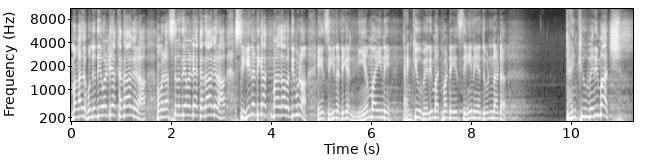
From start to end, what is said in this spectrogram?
මං අද හොඳ දේවල් ටිකක් කතා කරා. මම ලස්සන දේවල් ටිකක් කතා කරා. සිහින ටිකක් මාගාව තිබුණා. ඒ සිහින ටික නියමයිනේ. thank you very much මට ඒ සිහිනය දුන්නට. thank you very much.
